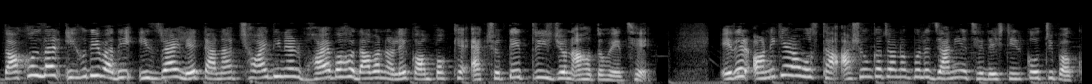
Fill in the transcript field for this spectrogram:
দখলদার ইহুদিবাদী ইসরায়েলে টানা ছয় দিনের ভয়াবহ দাবানলে কমপক্ষে একশো তেত্রিশ জন আহত হয়েছে। এদের অনেকের অবস্থা আশঙ্কাজনক বলে জানিয়েছে দেশটির কর্তৃপক্ষ।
